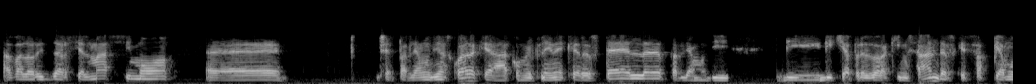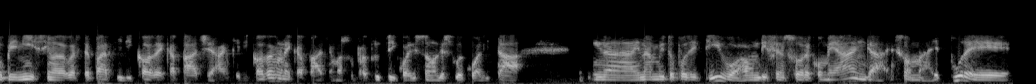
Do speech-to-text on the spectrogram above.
a valorizzarsi al massimo. Eh, cioè, parliamo di una squadra che ha come playmaker Stell, parliamo di, di, di, chi ha preso la Kim Sanders, che sappiamo benissimo da queste parti di cosa è capace, anche di cosa non è capace, ma soprattutto di quali sono le sue qualità in, in ambito positivo. Ha un difensore come Anga, insomma, eppure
